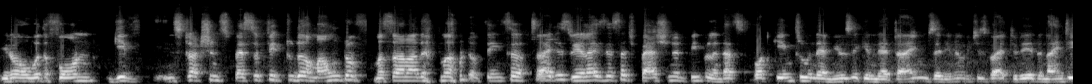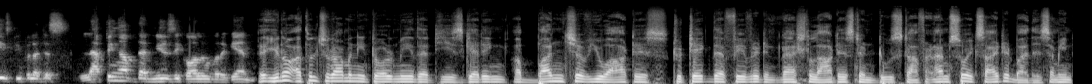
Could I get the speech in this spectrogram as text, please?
you know, over the phone, give instructions specific to the amount of masala, the amount of things. So, so I just realized they're such passionate people, and that's what came through in their music in their times. And you know, which is why today the '90s people are just lapping up that music all over again. Uh, You know, Atul Churamani told me that he's getting a bunch of you artists to take their favorite international artist and do stuff. And I'm so excited by this. I mean,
